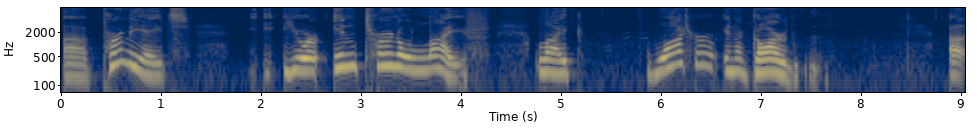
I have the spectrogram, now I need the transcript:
uh, permeates your internal life like water in a garden. Uh,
